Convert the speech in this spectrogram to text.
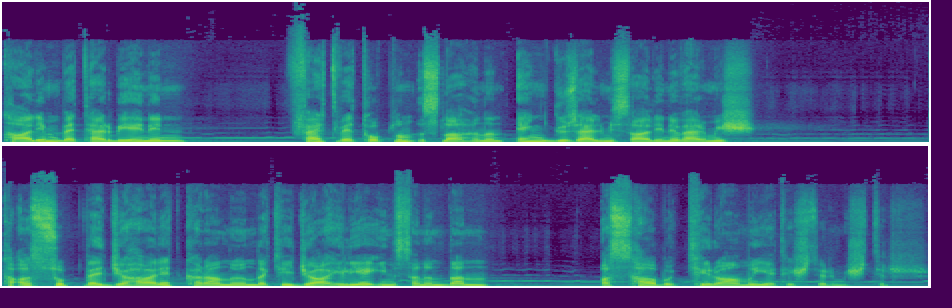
talim ve terbiyenin fert ve toplum ıslahının en güzel misalini vermiş, taassup ve cehalet karanlığındaki cahiliye insanından ashab-ı kiramı yetiştirmiştir.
